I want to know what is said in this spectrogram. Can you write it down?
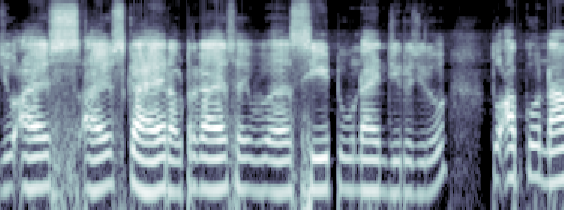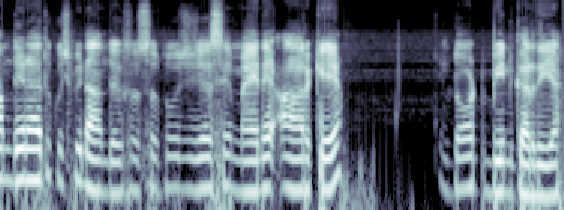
जो आयोस आयोस का है राउटर का आयोस है C two nine zero zero तो आपको नाम देना है तो कुछ भी नाम दे सपोज़ जैसे मैंने आर के डॉट बिन कर दिया।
